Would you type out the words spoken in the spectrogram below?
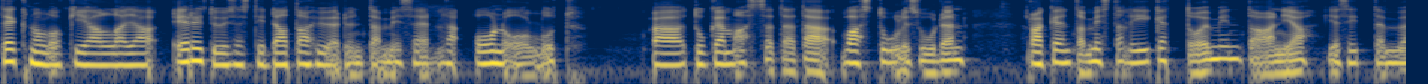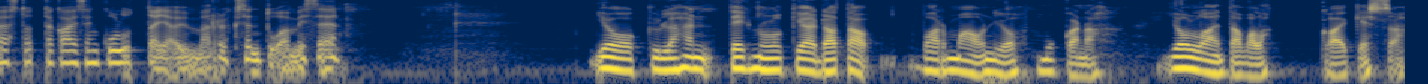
teknologialla ja erityisesti datahyödyntämisellä on ollut ää, tukemassa tätä vastuullisuuden rakentamista liiketoimintaan ja, ja sitten myös totta kai sen kuluttajaymmärryksen tuomiseen? Joo, kyllähän teknologia ja data varmaan on jo mukana jollain tavalla kaikessa,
